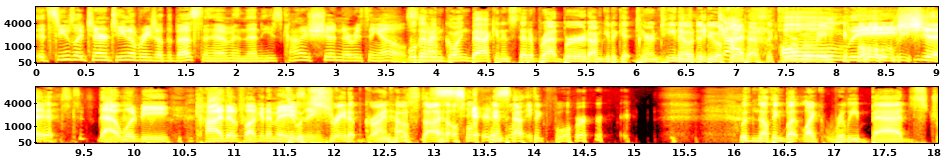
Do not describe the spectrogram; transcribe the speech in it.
It seems like Tarantino brings out the best in him, and then he's kind of shit in everything else. Well, then I'm going back, and instead of Brad Bird, I'm going to get Tarantino to do a God, Fantastic Four Holy, movie. shit. That would be kind of fucking Do amazing. it straight up grindhouse style. Fantastic Four. With nothing but like really bad str-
